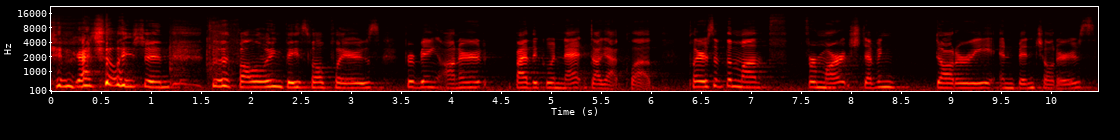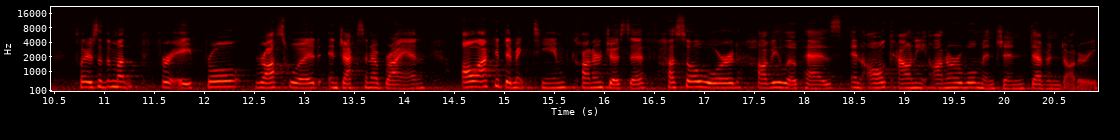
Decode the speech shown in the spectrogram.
Congratulations to the following baseball players for being honored by the Gwinnett Dugout Club. Players of the Month for March, Devin Daughtery and Ben Childers. Players of the Month for April, Ross Wood and Jackson O'Brien. All Academic Team, Connor Joseph. Hustle Award, Javi Lopez. And All County Honorable Mention, Devin Daughtery.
